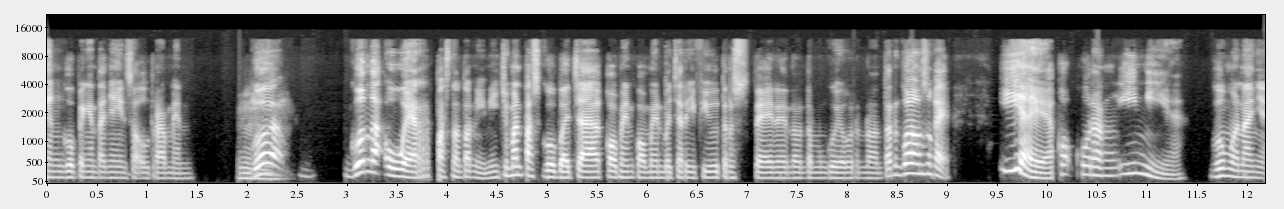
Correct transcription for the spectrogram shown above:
yang gue pengen tanyain soal Ultraman. Gue Mhm. gue nggak aware pas nonton ini. Cuman pas gue baca komen-komen, baca review terus tanya temen-temen gue yang udah nonton, gue langsung kayak iya ya kok kurang ini ya. Gue mau nanya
